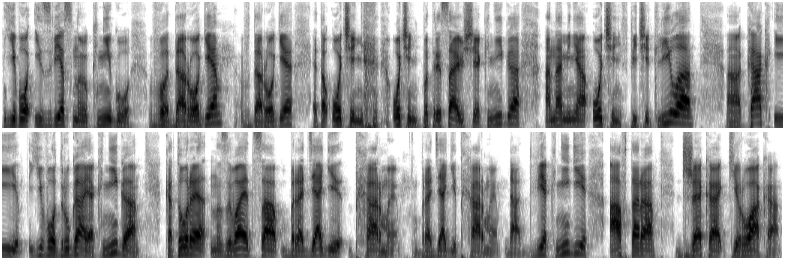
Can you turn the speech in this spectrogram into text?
его известную книгу «В дороге». «В дороге». Это очень, очень потрясающая книга. Она меня очень впечатлила. А, как и его другая книга, которая называется «Бродяги Дхармы». «Бродяги Дхармы», да, две книги автора Джека Керуака.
